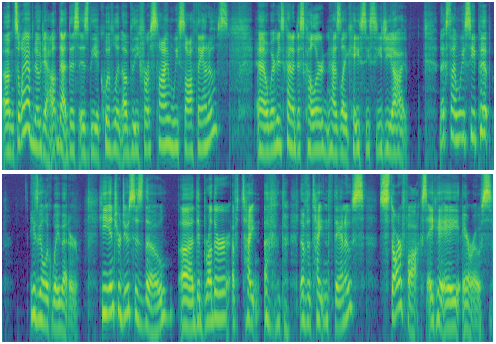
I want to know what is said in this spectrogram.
Um, so i have no doubt that this is the equivalent of the first time we saw thanos uh, where he's kind of discolored and has like hasty cgi next time we see pip he's gonna look way better. He introduces though uh, the brother of Titan of the, Titan Thanos, Star Fox, aka Eros.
